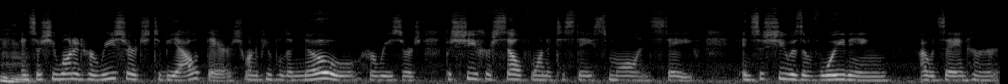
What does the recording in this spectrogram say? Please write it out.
mm-hmm. and so she wanted her research to be out there. She wanted people to know her research, but she herself wanted to stay small and safe, and so she was avoiding. I would say in her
